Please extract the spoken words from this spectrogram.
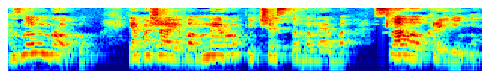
З Новим роком я бажаю вам миру і чистого неба. Слава Україні!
